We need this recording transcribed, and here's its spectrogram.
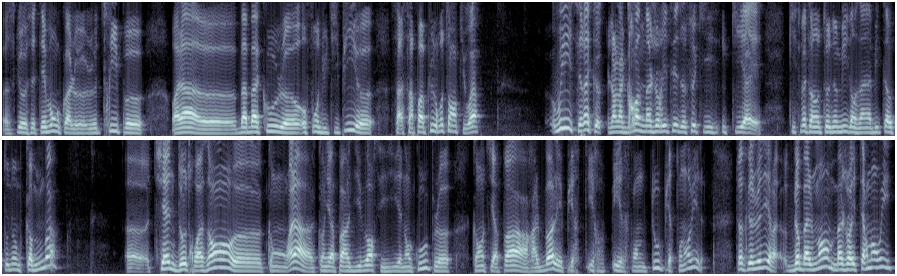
parce que c'était bon quoi, le, trip voilà, euh, baba cool au fond du tipi, ça n'a pas plus longtemps, tu vois. Oui, c'est vrai que dans la grande majorité de ceux qui, se mettent en autonomie dans un habitat autonome comme moi, tiennent 2-3 ans quand voilà quand il n'y a pas un divorce, ils viennent en couple, quand il n'y a pas ras-le-bol et puis ils, ils refondent tout, puis ils retournent en ville. Tu vois ce que je veux dire? Globalement, majoritairement, oui.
